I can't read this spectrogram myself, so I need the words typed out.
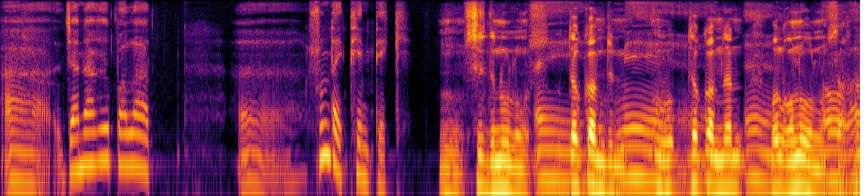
жанагы бала ушундай тентек. Сиздин уулуңуз. Э, төкөмдүн э, төкөмдөн э, болгон уулуңуз ооба.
